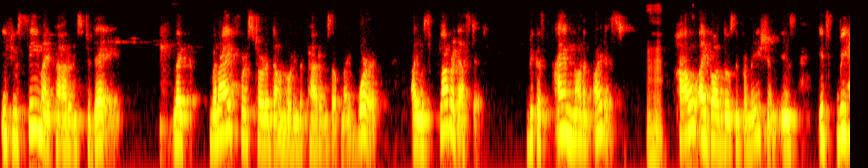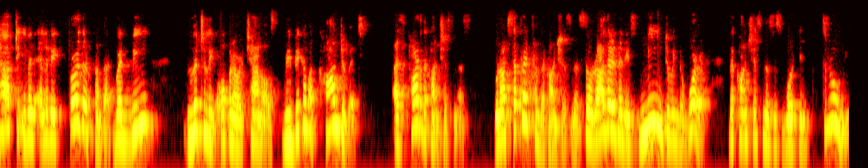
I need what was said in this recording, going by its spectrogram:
If you see my patterns today, like when I first started downloading the patterns of my work, I was flabbergasted because I am not an artist. Mm-hmm. How I got those information is it's we have to even elevate further from that. When we literally open our channels, we become a conduit as part of the consciousness we're not separate from the consciousness. So rather than it's me doing the work, the consciousness is working through me.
